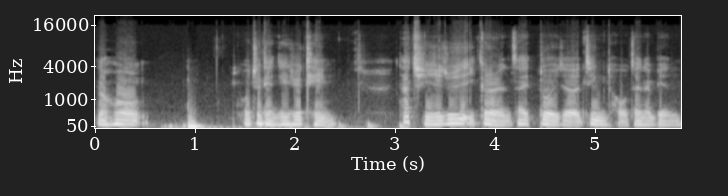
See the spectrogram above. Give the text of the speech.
然后我就点进去听，它其实就是一个人在对着镜头在那边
